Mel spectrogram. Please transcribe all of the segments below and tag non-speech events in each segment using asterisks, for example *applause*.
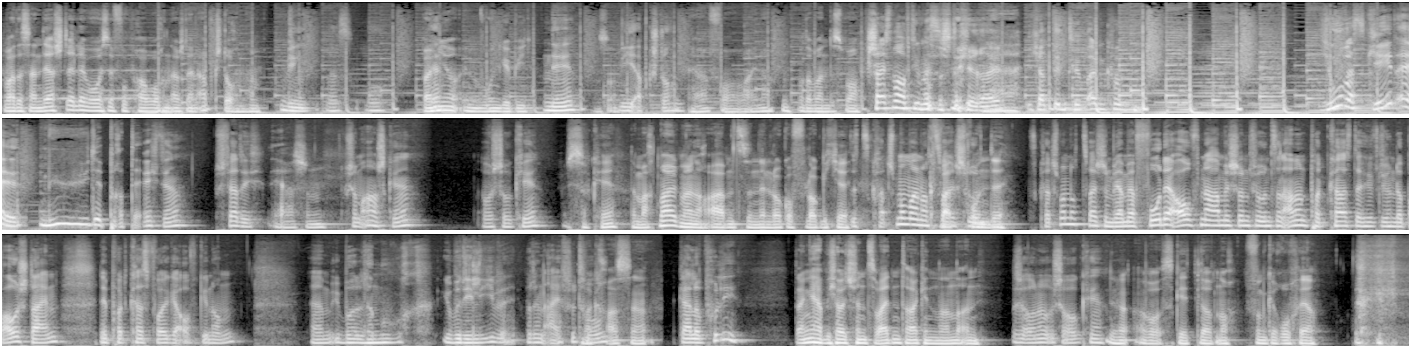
War das an der Stelle, wo sie vor ein paar Wochen erst einen abgestochen haben? Wie? Was? Wo? Bei Hä? mir im Wohngebiet. Nee, Also, wie abgestochen. ja, vor Weihnachten. Oder wann das war. Scheiß mal auf die Messerstecherei. Ja. Ich hab den Typ angucken. Ju, was geht, ey? Müde Bratte. Echt, ja? Bist fertig? Ja, schon. Bist am Arsch, gell? Aber ist schon okay. Ist okay. Dann macht man halt mal noch abends so eine locker flockige Jetzt quatschen wir mal noch zwei Stunden. Jetzt quatschen wir noch zwei Stunden. Wir haben ja vor der Aufnahme schon für unseren anderen Podcast, der Höflich und der Baustein, eine Podcast-Folge aufgenommen. Ähm, über L'amour, über die Liebe, über den War Eiffelturm. krass, ja. Geiler Pulli. Danke, habe ich heute schon den zweiten Tag hintereinander an. Ist auch, noch, ist auch okay. Ja, aber es geht, glaube ich, noch vom Geruch her. *laughs*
